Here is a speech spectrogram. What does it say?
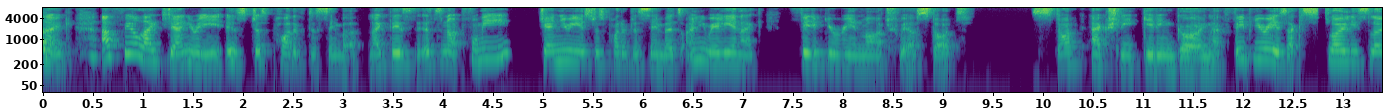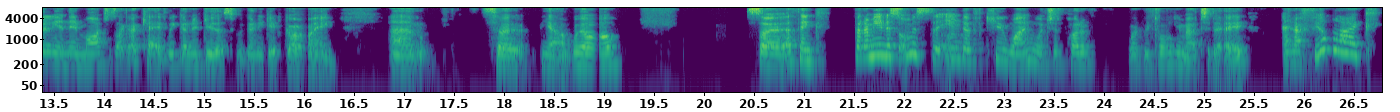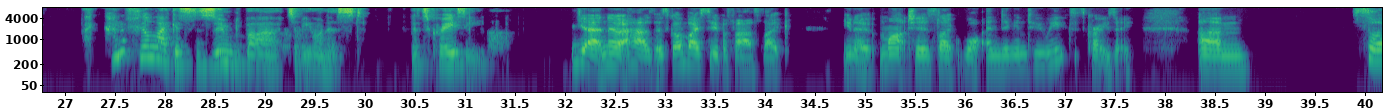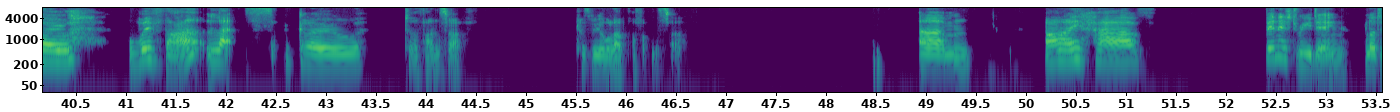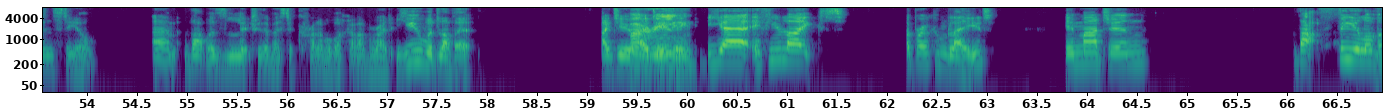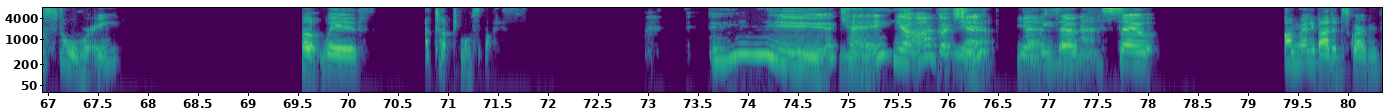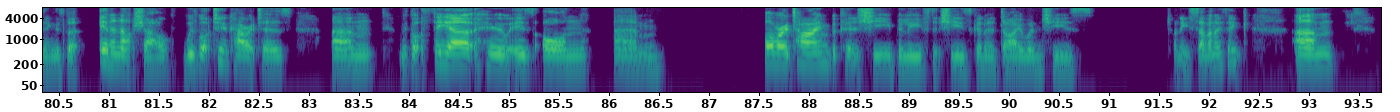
Like I feel like January is just part of December. Like there's it's not for me, January is just part of December. It's only really in like February and March where I start start actually getting going. Like February is like slowly, slowly, and then March is like, okay, we're going to do this. We're going to get going. Um, so yeah, well, so I think, but I mean, it's almost the end of Q1, which is part of what we're talking about today. And I feel like I kind of feel like it's zoomed by, to be honest. It's crazy. Yeah, no, it has. It's gone by super fast. Like, you know, March is like what, ending in two weeks? It's crazy. Um, so with that, let's go to the fun stuff. Because we all love the fun stuff. Um, I have finished reading Blood and Steel. Um, that was literally the most incredible book I've ever read. You would love it. I do. Oh, I do really? think. Yeah, if you liked A Broken Blade, imagine that feel of a story, but with a touch more spice. Ooh, okay. Yeah, I got you. Yeah. So, nice. so I'm really bad at describing things, but in a nutshell, we've got two characters. Um, we've got Thea, who is on um borrowed time because she believes that she's gonna die when she's 27, I think. Um,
